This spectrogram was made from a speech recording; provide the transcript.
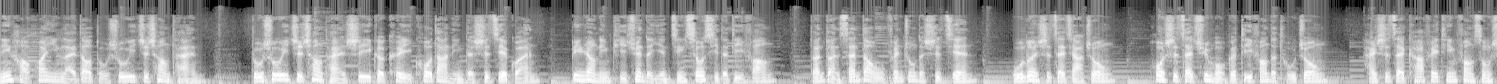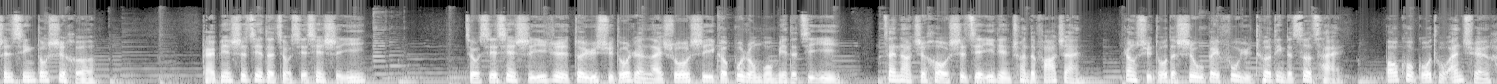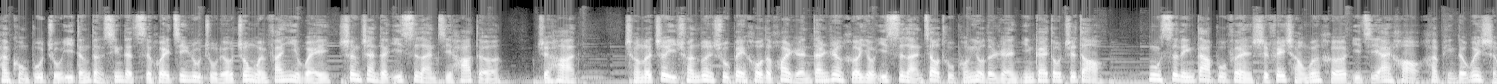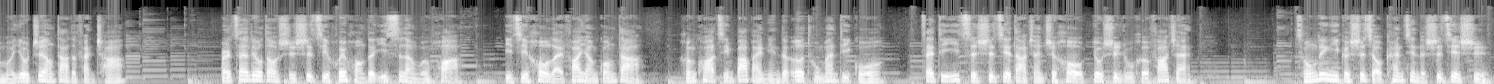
您好，欢迎来到读书益智畅谈。读书益智畅谈是一个可以扩大您的世界观，并让您疲倦的眼睛休息的地方。短短三到五分钟的时间，无论是在家中，或是在去某个地方的途中，还是在咖啡厅放松身心，都适合。改变世界的九斜线十一，九斜线十一日对于许多人来说是一个不容磨灭的记忆。在那之后，世界一连串的发展，让许多的事物被赋予特定的色彩。包括国土安全和恐怖主义等等新的词汇进入主流中文翻译为“圣战的伊斯兰吉哈德 ”（Jihad），成了这一串论述背后的坏人。但任何有伊斯兰教徒朋友的人应该都知道，穆斯林大部分是非常温和以及爱好和平的。为什么又这样大的反差？而在六到十世纪辉煌的伊斯兰文化，以及后来发扬光大、横跨近八百年的鄂图曼帝国，在第一次世界大战之后又是如何发展？从另一个视角看见的世界史，《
